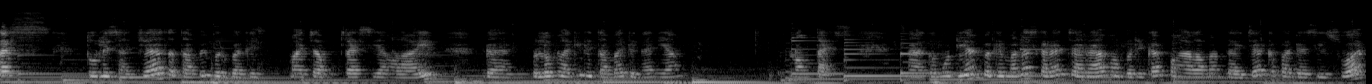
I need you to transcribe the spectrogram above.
tes tulis saja tetapi berbagai macam tes yang lain dan belum lagi ditambah dengan yang non tes Nah, kemudian bagaimana sekarang cara memberikan pengalaman belajar kepada siswa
